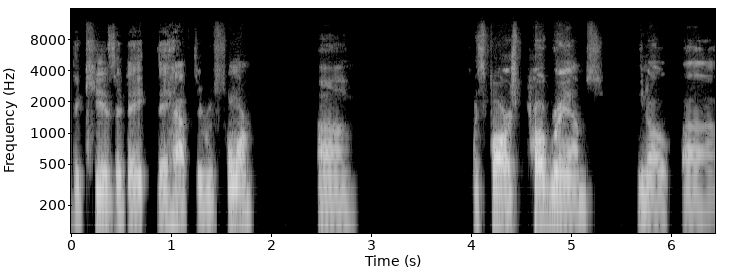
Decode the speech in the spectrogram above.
the kids that they, they have to reform. Um, as far as programs, you know, uh,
